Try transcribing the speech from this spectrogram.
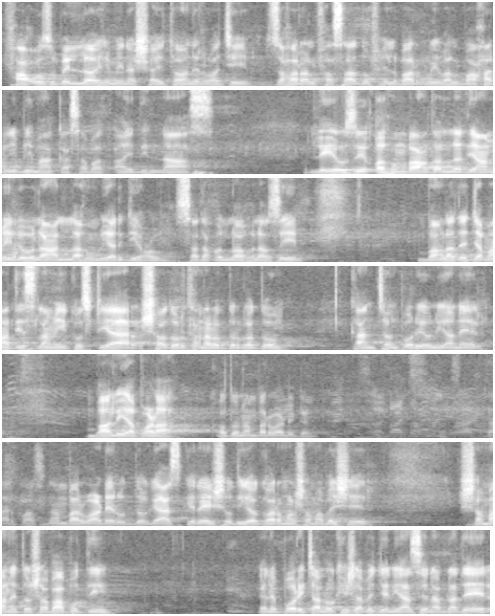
ফাউজ বিল্লাহি মিনাশ শাইতানির রাজিম। জহর আল ফাসাদু ফিল বাররি ওয়াল বাহরি বিমা কাসাবাত আইদিন নাস। লিইউযিকাহুম বা'দাল্লাযী আমিলু লাআল্লাহুম ইয়ারজিউন। সাদাকাল্লাহুল বাংলাদেশ জামাত ইসলামী কুষ্টিয়ার সদর থানার অন্তর্গত কাঞ্চনপুর ইউনিয়নের বালিয়াপাড়া। কত নাম্বার ওয়ার্ড এটা? চার পাঁচ নাম্বার ওয়ার্ডের উদ্যোগে আজকের এই সদীয় কর্মসমাবেশের সম্মানিত সভাপতি, এখানে পরিচালক হিসাবে যিনি আছেন আপনাদের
